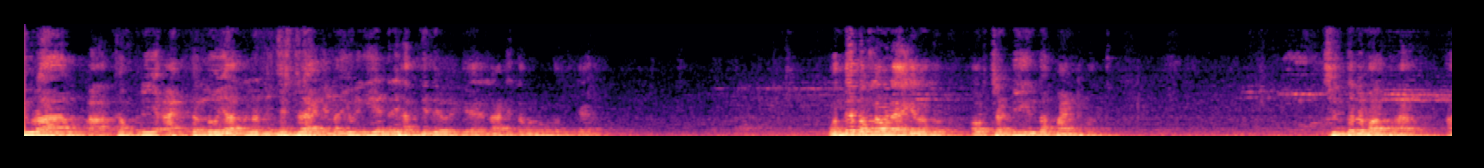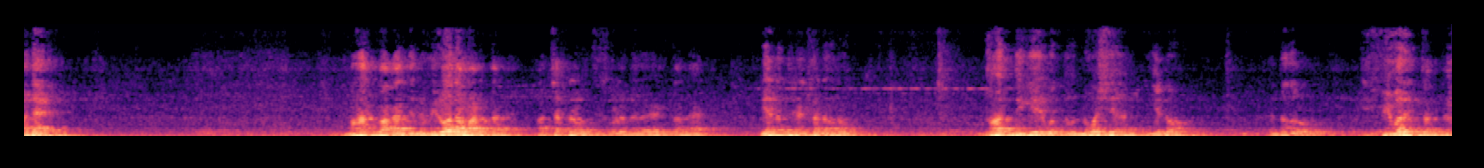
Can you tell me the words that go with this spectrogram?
ಇವರ ಆ ಕಂಪ್ನಿ ಆಕ್ಟ್ ಅಲ್ಲೋ ಯಾರಲ್ಲೂ ರಿಜಿಸ್ಟರ್ ಆಗಿಲ್ಲ. ಇವ್ರಿಗೆ ಏನ್ರಿ ಹಕ್ಕಿದೆ ಅವರಿಗೆ? ಲಾಠಿ ತಗೊಂಡು. ಒಂದೇ ಬದಲಾವಣೆ ಆಗಿರೋದು. ಅವ್ರ ಚಡ್ಡಿಯಿಂದ ಪ್ಯಾಂಟ್ ಬಂತು. ಚಿಂತನೆ ಮಾತ್ರ ಅದೇ. ಮಹಾತ್ಮ ಗಾಂಧಿನ ವಿರೋಧ ಮಾಡ್ತಾರೆ. ಆ ಚಕ್ರವರ್ತಿ ಸುಳ್ಳು ಮೇಲೆ ಹೇಳ್ತಾನೆ. ಏನಂತ ಹೇಳ್ತಾನೆ ಅವನು? ಗಾಂಧಿಗೆ ಒಂದು ನೋಶೆ ಏನೋ? ಎಂಥದ್ದು ಈ ಫೀವರ್ ಇತ್ತಂತೆ.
